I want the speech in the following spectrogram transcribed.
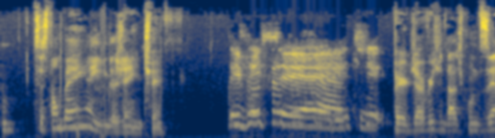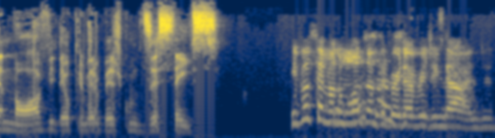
Vocês estão bem ainda, gente. 16 para 17. Perdi a virgindade com 19, dei o primeiro beijo com 16. E você, mano, quantos anos você perdeu a virgindade?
